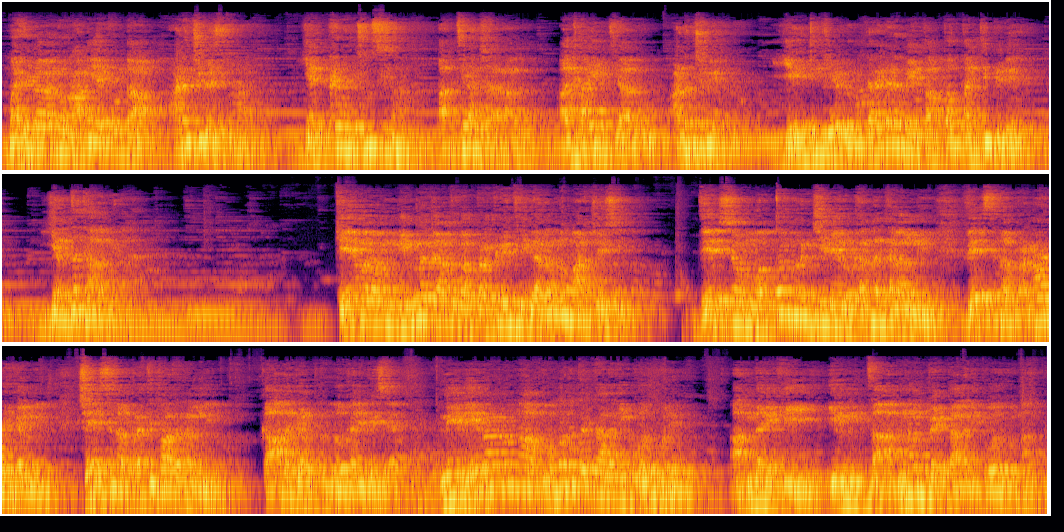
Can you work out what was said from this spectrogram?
మహిళలను రానియకుండా అణచివేస్తున్నారు. ఎక్కడ చూసినా అత్యాచారాలు అఘాయిత్యాలు అణచివేయడం ఏటికేడు పెరగడమే తప్ప తగ్గింది లేదు. ఎంతకాలం కేవలం నిమ్న జాతుల ప్రతినిధిగా నన్ను మార్చేసి దేశం మొత్తం గురించి నేను కన్న కలల్ని వేసిన ప్రణాళికల్ని చేసిన ప్రతిపాదనల్ని కాలగర్భంలో కలిపేశారు. నేనేనాడు నా బొమ్మలు పెట్టాలని కోరుకోలేదు. అందరికీ ఇంత అన్నం పెట్టాలని కోరుకున్నాను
